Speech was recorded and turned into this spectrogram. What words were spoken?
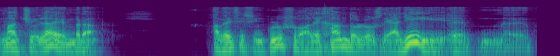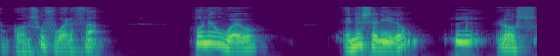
macho y la hembra, a veces incluso alejándolos de allí eh, eh, con su fuerza, pone un huevo en ese nido y los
